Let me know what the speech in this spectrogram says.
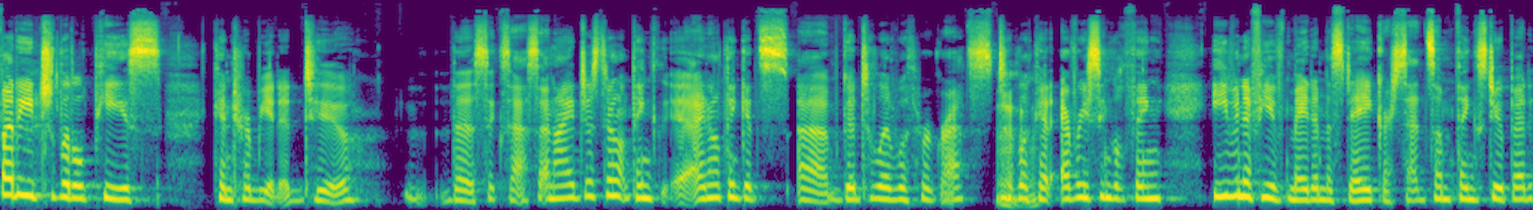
but each little piece contributed to the success and i just don't think i don't think it's uh, good to live with regrets to look at every single thing even if you've made a mistake or said something stupid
